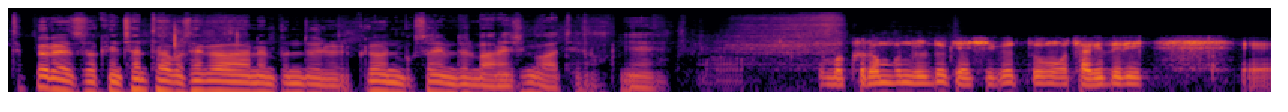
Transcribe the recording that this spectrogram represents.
특별해서 괜찮다고 생각하는 분들 그런 목사님들 많으신 것 같아요. 예. 뭐 그런 분들도 계시고 또 뭐 자기들이 에,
